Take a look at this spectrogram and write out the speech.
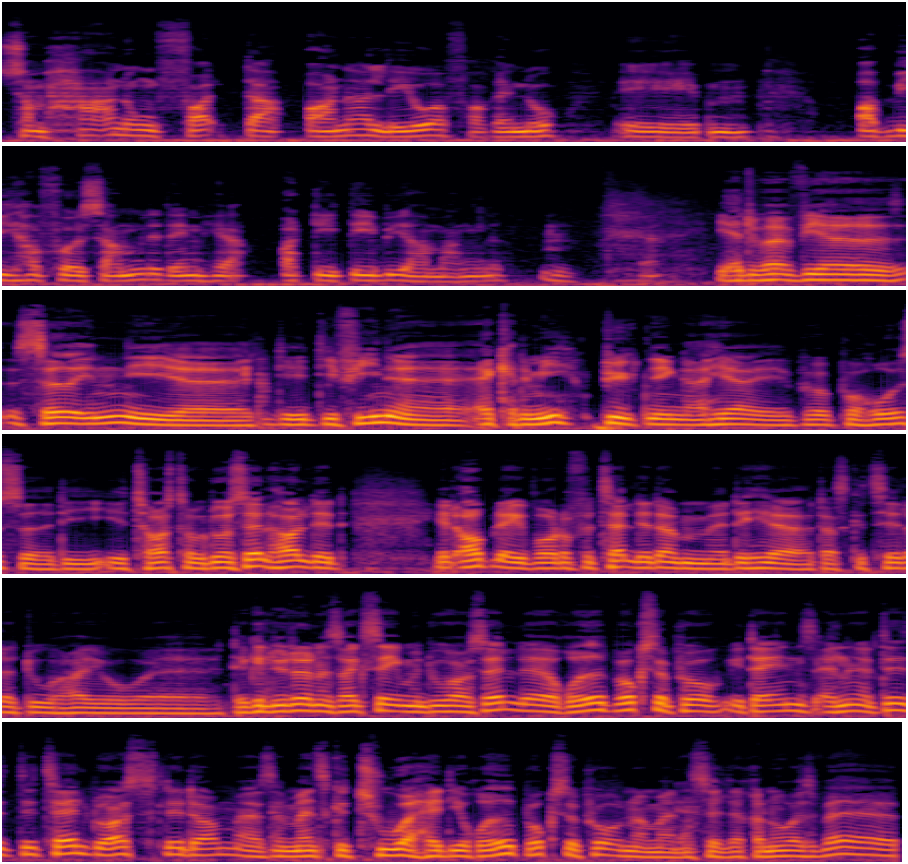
som har nogle folk, der ånder og lever fra Renault. Øh, og vi har fået samlet den her, og det er det, vi har manglet. Mm. Ja. Ja, du, vi har siddet inde i uh, de, de fine akademibygninger her på, på hovedsædet i, i Tostrup. Du har selv holdt et, et oplæg, hvor du fortalte lidt om uh, det her, der skal til, og du har jo, uh, det kan lytterne så ikke se, men du har selv uh, røde bukser på i dagens anledning. Det, det talte du også lidt om, altså man skal turde have de røde bukser på, når man ja. sælger Renault. Altså, hvad,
